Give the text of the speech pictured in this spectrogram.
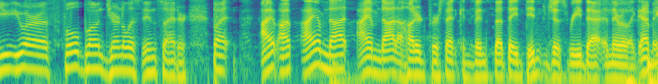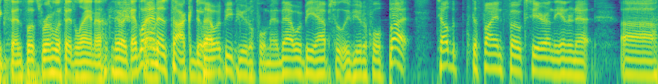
You you are a full blown journalist insider, but I, I I am not I am not hundred percent convinced that they didn't just read that and they were like that makes sense. Let's run with Atlanta. They're like Atlanta's talking to that him. would be beautiful, man. That would be absolutely beautiful. But tell the, the fine folks here on the internet uh,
